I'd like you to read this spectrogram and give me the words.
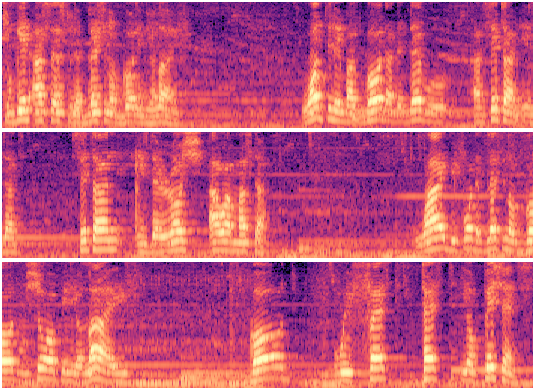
to gain access to the blessing of God in your life. One thing about God and the devil and Satan is that Satan is the rush hour master. Why, before the blessing of God will show up in your life, God will first test your patience.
